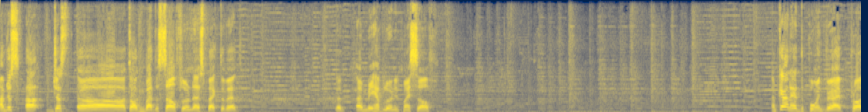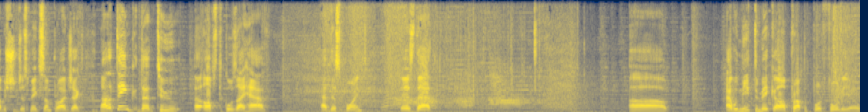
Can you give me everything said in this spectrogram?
I'm just uh, just uh, talking about the self-learned aspect of it. That I may have learned it myself. I'm kind of at the point where I probably should just make some project. Now the thing, the two uh, obstacles I have at this point is that uh, I would need to make a proper portfolio.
